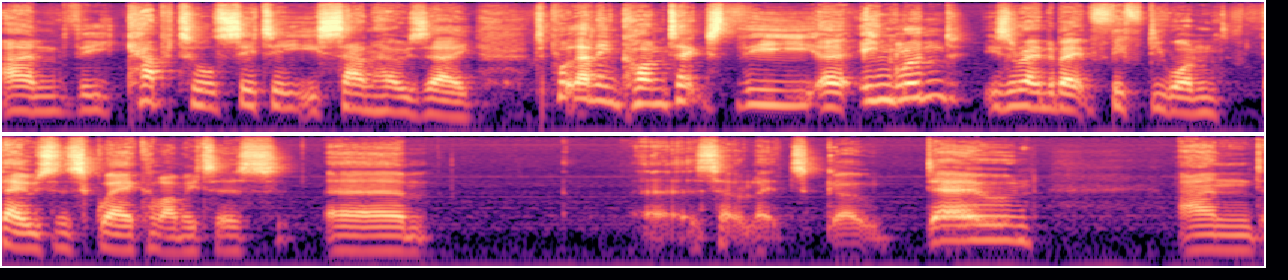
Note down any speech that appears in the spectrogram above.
and the capital city is San Jose. To put that in context, the uh, England is around about 51,000 square kilometres. Um, uh, so let's go down and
